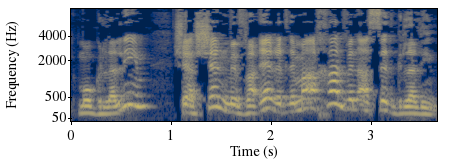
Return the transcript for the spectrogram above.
כמו גללים, שהשן מבארת למאכל ונעשית גללים.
